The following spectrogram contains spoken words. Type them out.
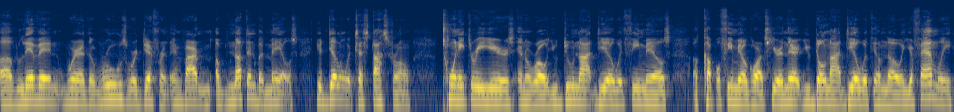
of living where the rules were different, environment of nothing but males. You're dealing with testosterone 23 years in a row. You do not deal with females, a couple female guards here and there. You do not deal with them, though. And your family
